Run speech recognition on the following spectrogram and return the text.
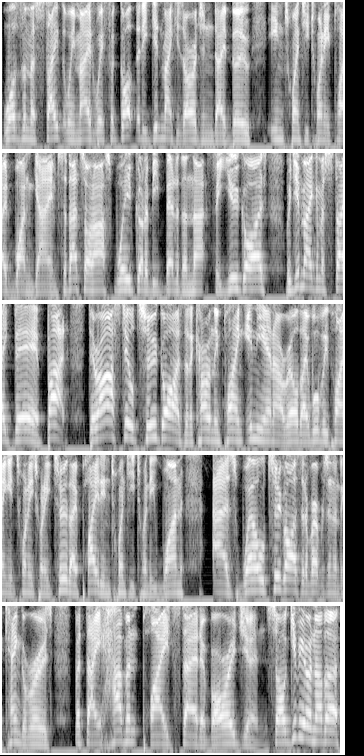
was the mistake that we made. We forgot that he did make his Origin debut in 2020, played one game. So that's on us. We've got to be better than that for you guys. We did make a mistake there, but there are still two guys that are currently playing in the NRL. They will be playing in 2022. They played in 2021 as well. Two guys that have represented the Kangaroos, but they haven't played State of Origin. So I'll give you another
